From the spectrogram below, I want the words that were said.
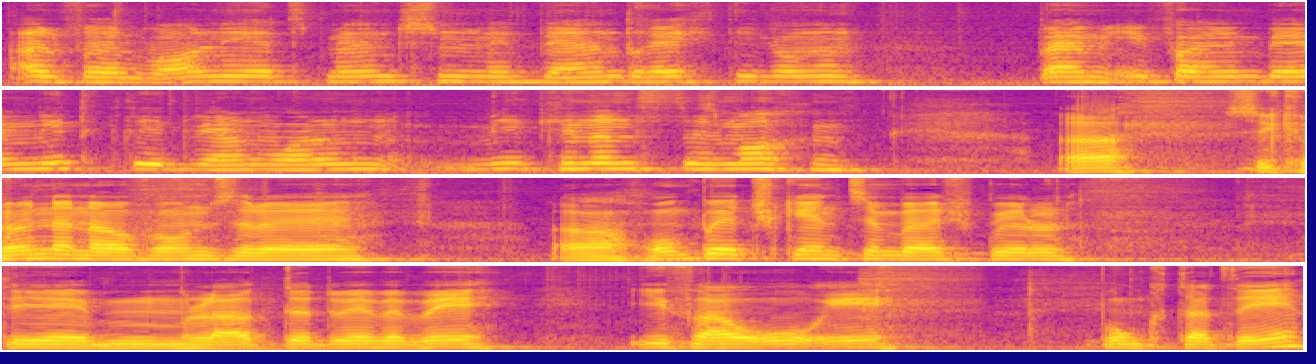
Alfred, wollen jetzt Menschen mit Beeinträchtigungen beim IVMB Mitglied werden wollen, wie können sie das machen? Äh, sie können auf unsere äh, Homepage gehen zum Beispiel, die eben lautet www.ivoe.at. Äh,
